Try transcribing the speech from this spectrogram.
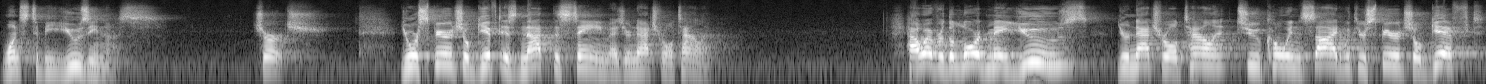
wants to be using us. Church, your spiritual gift is not the same as your natural talent. However, the Lord may use your natural talent to coincide with your spiritual gift.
